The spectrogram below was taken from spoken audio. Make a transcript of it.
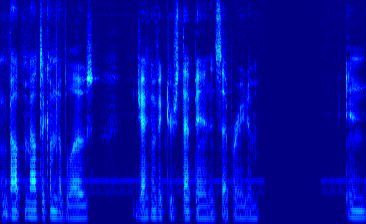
about about to come to blows. Jack and Victor step in and separate him. And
